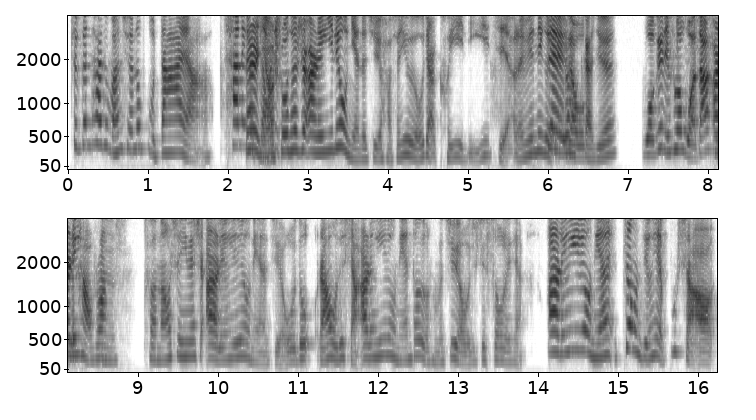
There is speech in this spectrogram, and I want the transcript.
这跟他就完全都不搭呀。他那个但是你要说他是二零一六年的剧，好像又有点可以理解了，因为那个这个感觉，我跟你说，我当时看我说，嗯、可能是因为是二零一六年的剧，我都然后我就想二零一六年都有什么剧，我就去搜了一下，二零一六年正经也不少。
